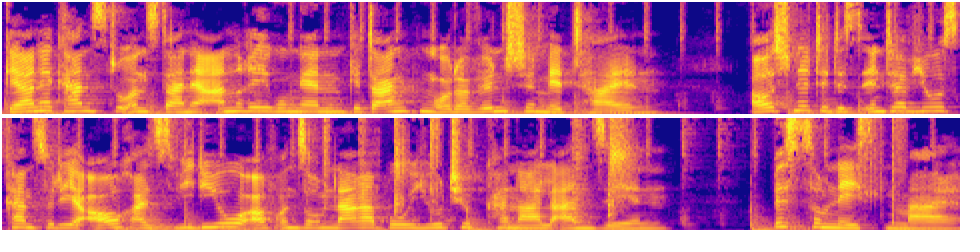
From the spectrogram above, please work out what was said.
Gerne kannst du uns deine Anregungen, Gedanken oder Wünsche mitteilen. Ausschnitte des Interviews kannst du dir auch als Video auf unserem Narabo YouTube-Kanal ansehen. Bis zum nächsten Mal.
